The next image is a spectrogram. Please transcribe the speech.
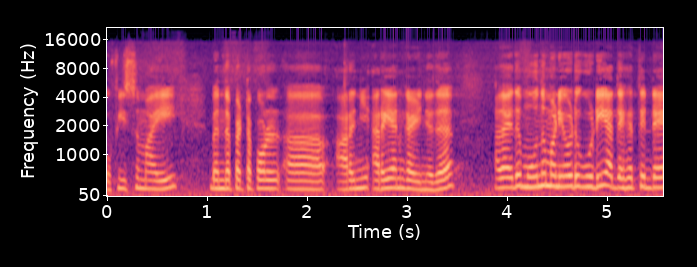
ഓഫീസുമായി ബന്ധപ്പെട്ടപ്പോൾ അറിഞ്ഞ് അറിയാൻ കഴിഞ്ഞത്. അതായത് മൂന്ന് മണിയോടുകൂടി അദ്ദേഹത്തിന്റെ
